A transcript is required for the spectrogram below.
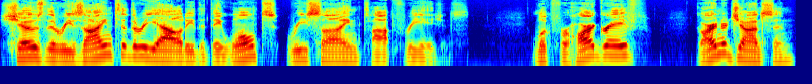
shows they're resigned to the reality that they won't re sign top free agents. Look for Hargrave, Gardner Johnson,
